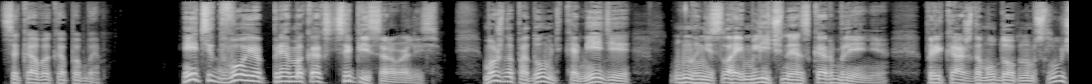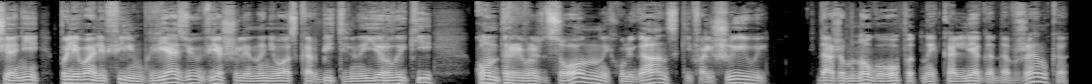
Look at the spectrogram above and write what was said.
ЦК ВКПБ. Эти двое прямо как с цепи сорвались. Можно подумать, комедия нанесла им личное оскорбление. При каждом удобном случае они поливали фильм грязью, вешали на него оскорбительные ярлыки контрреволюционный, хулиганский, фальшивый. Даже многоопытный коллега Довженко,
